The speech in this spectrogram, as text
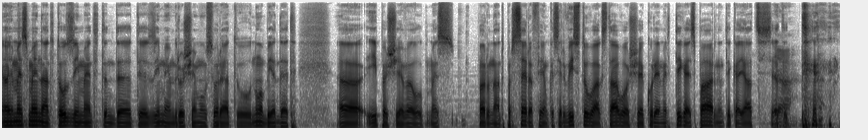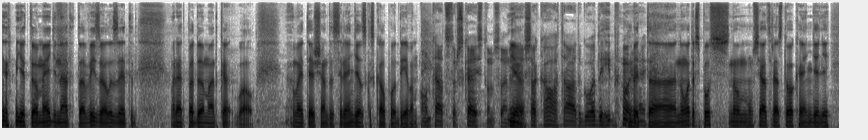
ja mēs mēģinātu to uzzīmēt, tad uh, tie zīmējumi droši vien mūs varētu nobiedēt. Uh, īpaši, ja vēl mēs parunātu par serafiem, kas ir vistuvāk stāvošie, kuriem ir tikai spārni un tikai acis. Ja, Jā. tad, ja to mēģinātu tā vizualizēt, tad varētu padomāt, ka wow, vai tiešām tas ir eņģelis, kas kalpo Dievam. Un kāds tur skaistums, vai ne? Jā. Saka, oh, tāda godība, Bet uh, no otras puses, nu, mums jāatcerās to, ka eņģeļi uh,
